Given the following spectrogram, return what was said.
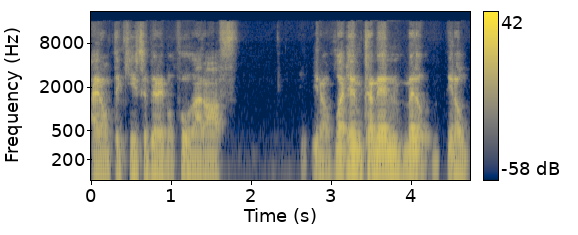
I don't think he's to be able to pull that off. You know, let him come in middle, you know,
